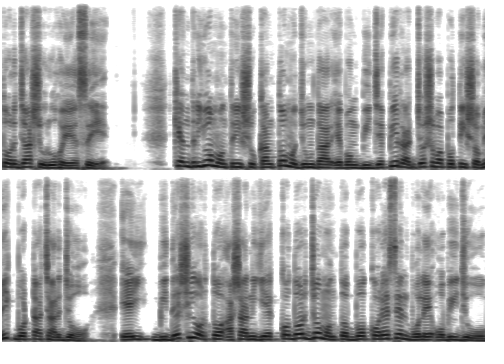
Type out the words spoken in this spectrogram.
তরজা শুরু হয়েছে। কেন্দ্রীয় মন্ত্রী সুকান্ত মজুমদার এবং বিজেপির রাজ্য সভাপতি শ্রমিক ভট্টাচার্য এই বিদেশি অর্থ আসা নিয়ে কদর্য মন্তব্য করেছেন বলে অভিযোগ।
